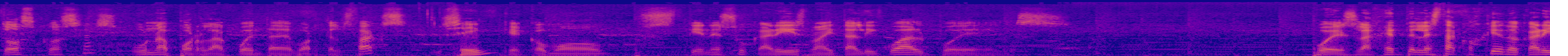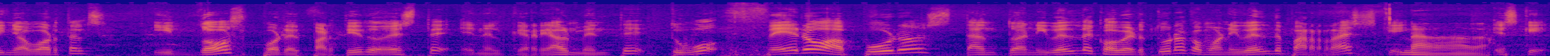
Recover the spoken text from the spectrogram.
dos cosas. Una por la cuenta de Bortles Fax, Sí. que como pues, tiene su carisma y tal y cual, pues. Pues la gente le está cogiendo cariño a Bortles. Y dos, por el partido este, en el que realmente tuvo cero apuros, tanto a nivel de cobertura como a nivel de parrash. Que Nada, nada. Es que.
